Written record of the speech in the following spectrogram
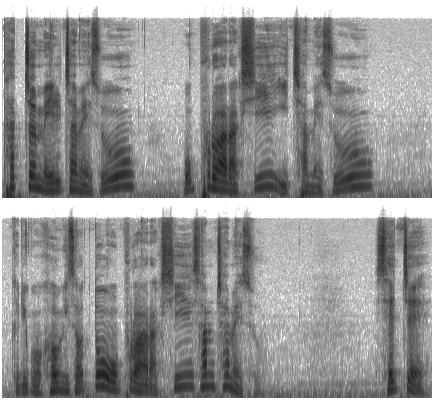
타점의 1차 매수, 5% 하락 시 2차 매수, 그리고 거기서 또 5% 하락 시 3차 매수. 셋째,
